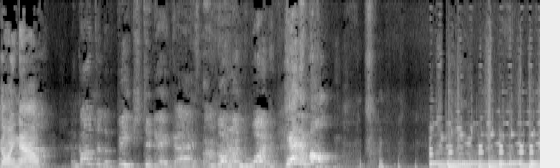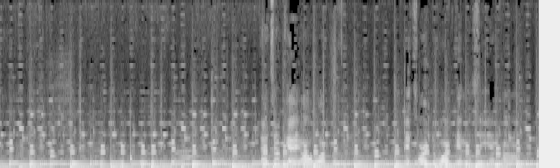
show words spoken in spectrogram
we going now? We're going to the beach today, guys. We're going underwater. That's okay. I'll walk with you. It's hard to walk in the sand, huh?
